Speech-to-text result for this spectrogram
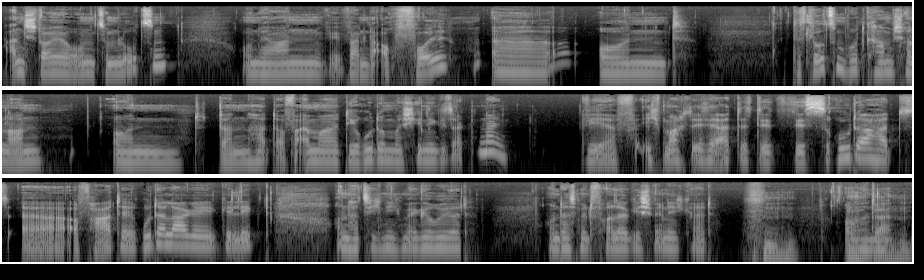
Ansteuerung zum Lotsen und wir waren, wir waren auch voll äh, und das Lotsenboot kam schon an und dann hat auf einmal die Rudermaschine gesagt, nein, wir, ich mache das, das, das Ruder hat äh, auf harte Ruderlage gelegt und hat sich nicht mehr gerührt. Und das mit voller Geschwindigkeit. und, und, dann?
